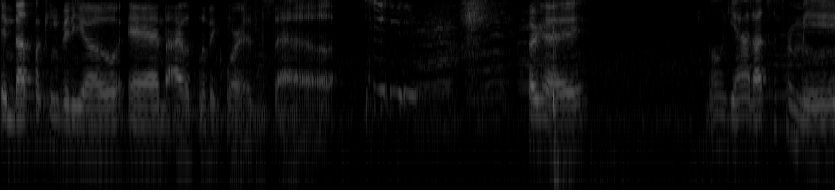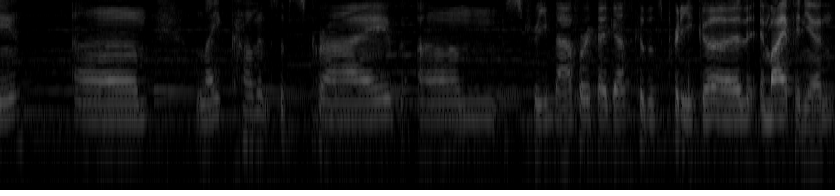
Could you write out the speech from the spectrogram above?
in that fucking video and i was living for it so. Okay. Well, yeah, that's it for me. Um, like, comment, subscribe, um, stream Maverick, I guess, because it's pretty good, in my opinion.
